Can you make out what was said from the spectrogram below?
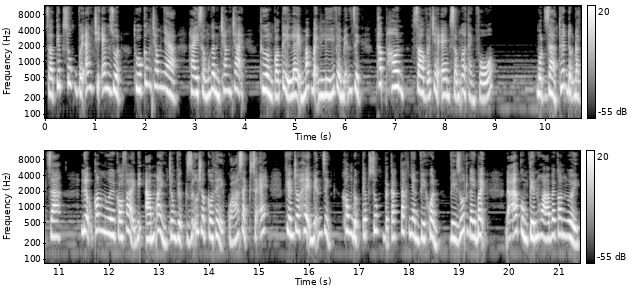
do tiếp xúc với anh chị em ruột, thú cưng trong nhà hay sống gần trang trại, thường có tỷ lệ mắc bệnh lý về miễn dịch thấp hơn so với trẻ em sống ở thành phố. Một giả thuyết được đặt ra, liệu con người có phải bị ám ảnh trong việc giữ cho cơ thể quá sạch sẽ, khiến cho hệ miễn dịch không được tiếp xúc với các tác nhân vi khuẩn, virus gây bệnh, đã cùng tiến hóa với con người.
